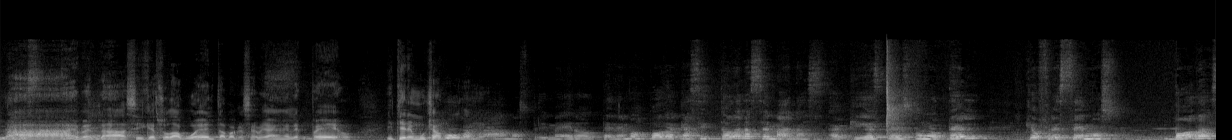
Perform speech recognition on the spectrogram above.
la Ah, es verdad, sí, que eso da vuelta para que se vean en el espejo. Y tienen muchas bodas, ¿no? Primero, tenemos boda casi todas las semanas. Aquí este es un hotel que ofrecemos bodas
